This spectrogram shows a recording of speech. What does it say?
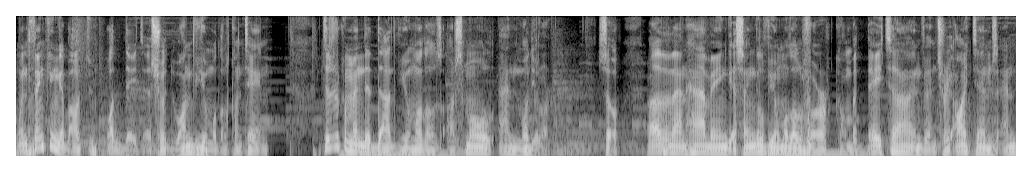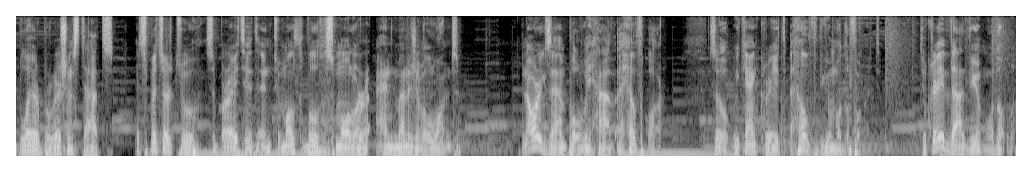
When thinking about what data should one view model contain, it is recommended that view models are small and modular. So, rather than having a single view model for combat data, inventory items, and player progression stats, it's better to separate it into multiple smaller and manageable ones. In our example, we have a health bar, so we can create a health view model for it. To create that view model,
